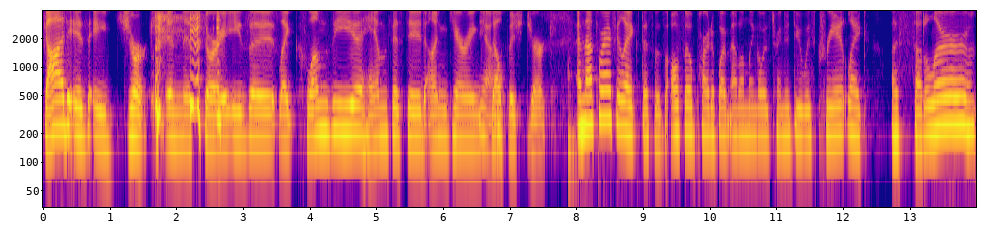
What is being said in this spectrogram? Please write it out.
God is a jerk in this story. He's a like clumsy, ham-fisted, uncaring, Yeah. selfish jerk. And that's where I feel like this was also part of what Madeleine L'Engle was trying to do was create like a subtler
